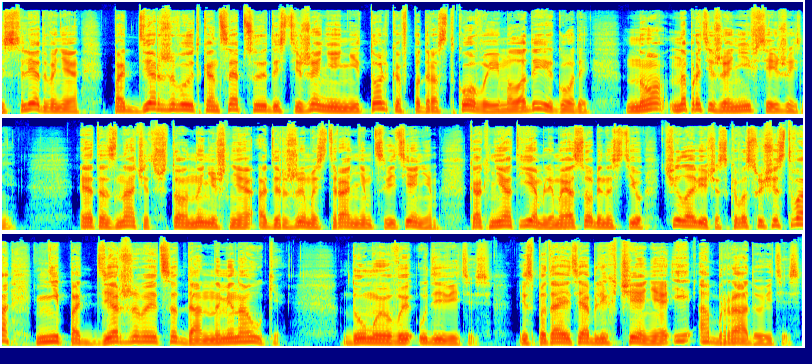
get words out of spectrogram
исследования поддерживают концепцию достижений не только в подростковые и молодые годы, но на протяжении всей жизни. Это значит, что нынешняя одержимость ранним цветением, как неотъемлемой особенностью человеческого существа, не поддерживается данными науки. Думаю, вы удивитесь, испытаете облегчение и обрадуетесь,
